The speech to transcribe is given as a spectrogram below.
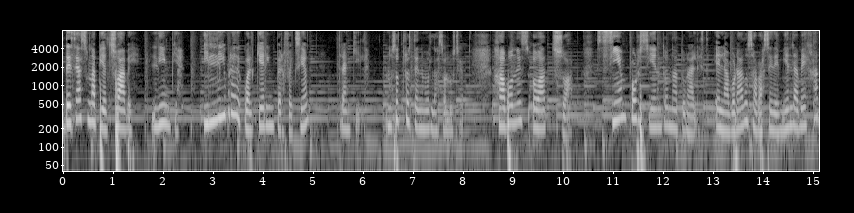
¿Deseas una piel suave, limpia y libre de cualquier imperfección? Tranquila, nosotros tenemos la solución. Jabones OAT Swap, 100% naturales, elaborados a base de miel de abeja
